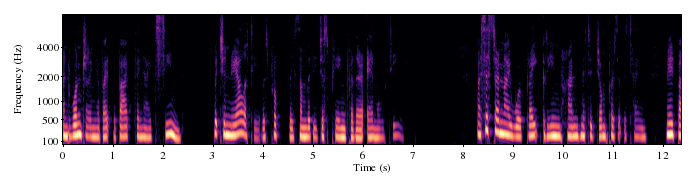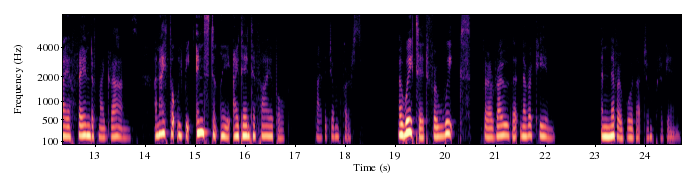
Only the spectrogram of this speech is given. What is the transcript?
and wondering about the bad thing I'd seen, which in reality was probably somebody just paying for their MOT. My sister and I wore bright green hand knitted jumpers at the time, made by a friend of my gran's, and I thought we'd be instantly identifiable by the jumpers. I waited for weeks for a row that never came and never wore that jumper again.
